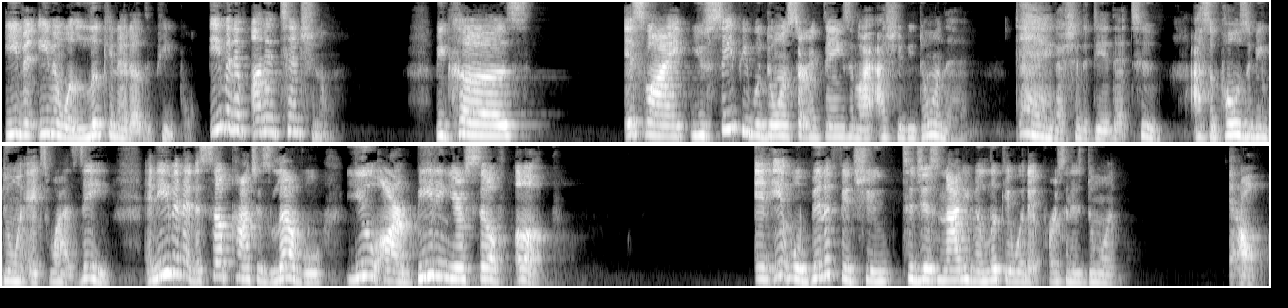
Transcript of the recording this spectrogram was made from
Even even with looking at other people, even if unintentional. Because it's like you see people doing certain things and like I should be doing that. Dang, I should have did that too. I supposed to be doing XYZ. And even at the subconscious level, you are beating yourself up. And it will benefit you to just not even look at what that person is doing at all.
